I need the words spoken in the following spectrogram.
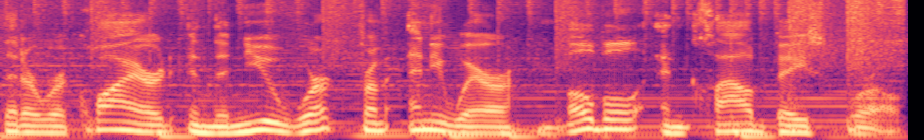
that are required in the new work from anywhere, mobile, and cloud based world?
